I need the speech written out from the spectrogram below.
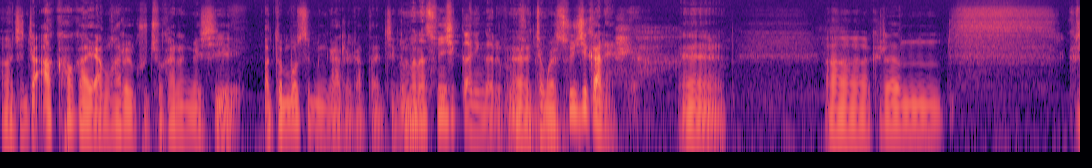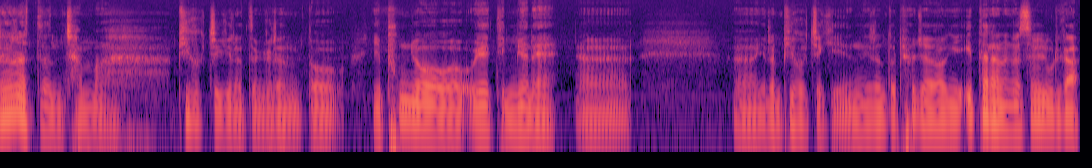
어 진짜 악화가 양화를 구축하는 것이 어떤 모습인가를 갖다 지금 얼마나 순식간인가를 예, 보여주는 정말 순식간에. 예. 아 그런 그런 어떤 참 아, 비극적인 어떤 그런 또 이 풍요의 뒷면에 어, 어, 이런 비극적인 이런 또 표정이 있다라는 것을 우리가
